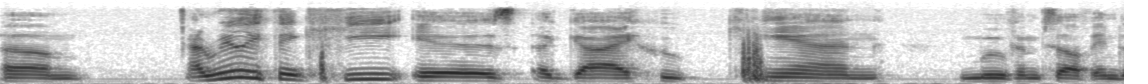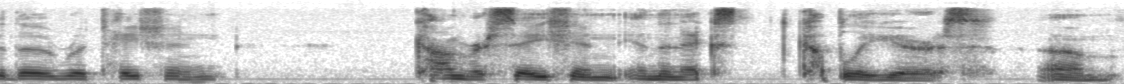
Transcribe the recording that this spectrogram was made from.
Um, I really think he is a guy who can move himself into the rotation conversation in the next couple of years. Um,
